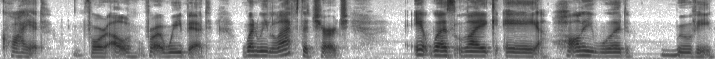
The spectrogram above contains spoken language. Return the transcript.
quiet for a, for a wee bit. When we left the church, it was like a Hollywood movie.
